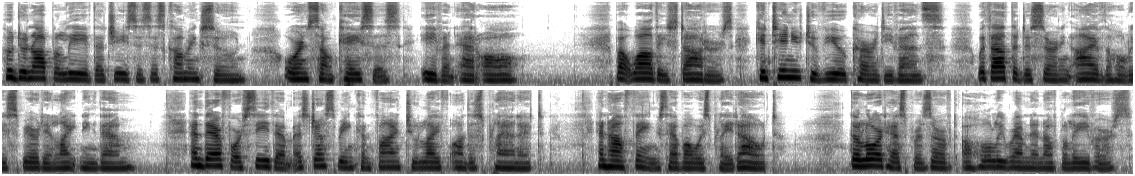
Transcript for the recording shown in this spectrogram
who do not believe that Jesus is coming soon, or in some cases, even at all. But while these doubters continue to view current events without the discerning eye of the Holy Spirit enlightening them, and therefore see them as just being confined to life on this planet and how things have always played out, the Lord has preserved a holy remnant of believers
